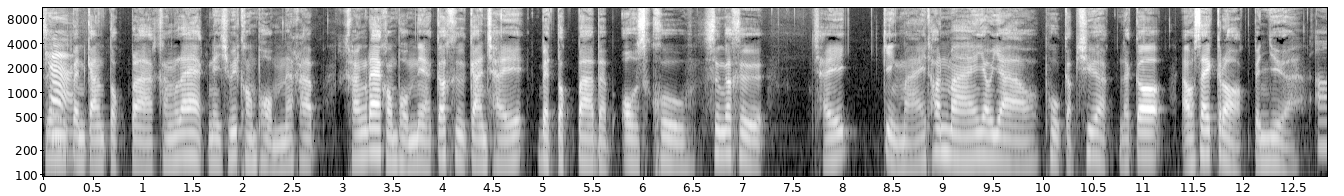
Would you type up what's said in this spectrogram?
ซึ่งค่ะเป็นการตกปลาครั้งแรกในชีวิตของผมนะครับ ครั้งแรกของผมเนี่ยก็คือการใช้เบ็ดตกปลาแบบโอ s คูลซึ่งก็คือใช้กิ่งไม้ท่อนไม้ยาวๆ ผูกกับเชือก แล้วก็เอาไส้กรอกเป็นเหยื่ออ๋อ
